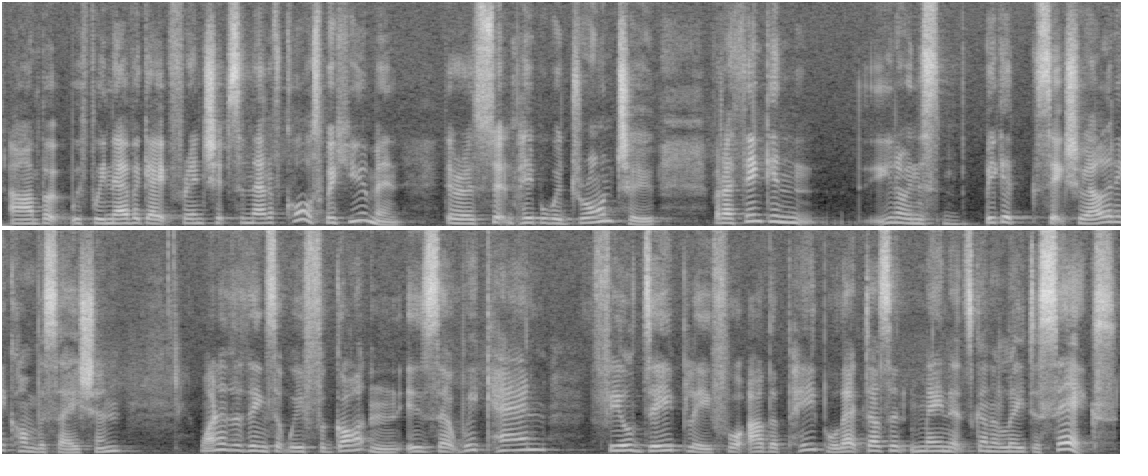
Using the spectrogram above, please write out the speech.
Mm. Uh, but if we navigate friendships and that, of course, we're human. There are certain people we're drawn to, but I think in you know in this bigger sexuality conversation, one of the things that we've forgotten is that we can feel deeply for other people. That doesn't mean it's going to lead to sex.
